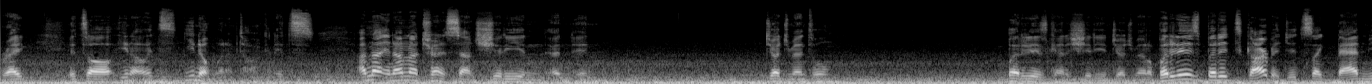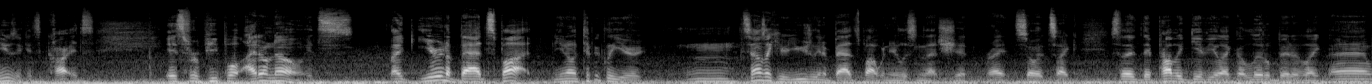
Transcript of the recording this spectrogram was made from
right? It's all you know. It's you know what I'm talking. It's I'm not, and I'm not trying to sound shitty and and, and judgmental, but it is kind of shitty and judgmental. But it is, but it's garbage. It's like bad music. It's car. It's it's for people. I don't know. It's like you're in a bad spot. You know, typically you're mm, sounds like you're usually in a bad spot when you're listening to that shit, right? So it's like, so they probably give you like a little bit of like, eh,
